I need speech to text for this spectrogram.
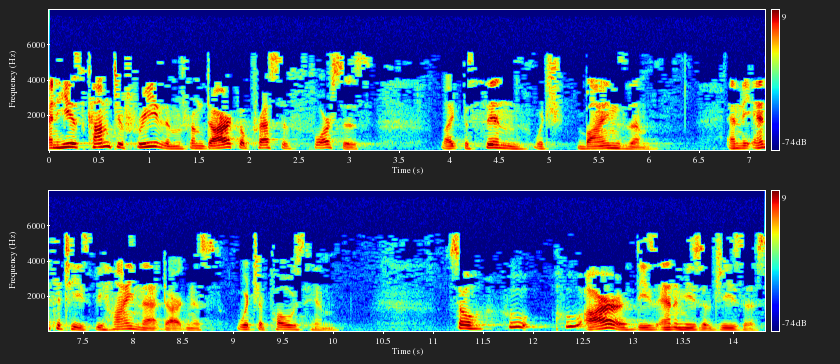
And he has come to free them from dark oppressive forces like the sin which binds them and the entities behind that darkness which oppose him. So who, who are these enemies of Jesus?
